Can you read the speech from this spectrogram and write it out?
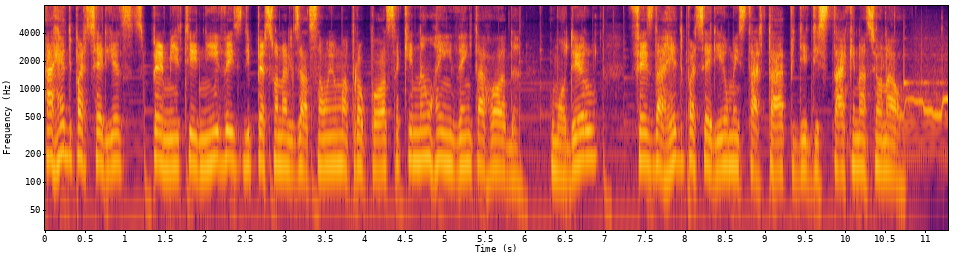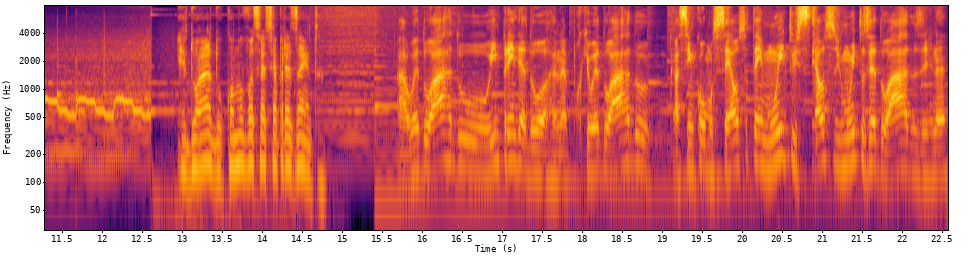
a rede parcerias permite níveis de personalização em uma proposta que não reinventa a roda. O modelo fez da rede parceria uma startup de destaque nacional. Eduardo, como você se apresenta? Ah, o Eduardo empreendedor, né? Porque o Eduardo, assim como o Celso, tem muitos Celsos, muitos Eduardos, né?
